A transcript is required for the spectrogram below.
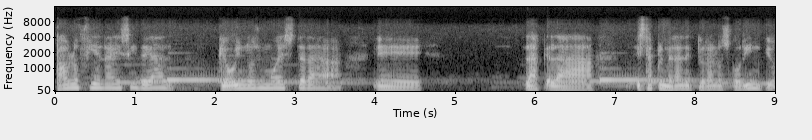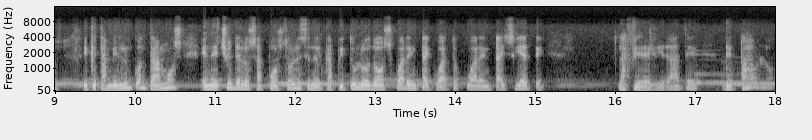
Pablo fiel a ese ideal que hoy nos muestra eh, la, esta primera lectura a los Corintios y que también lo encontramos en Hechos de los Apóstoles en el capítulo 2, 44, 47. La fidelidad de, de Pablo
